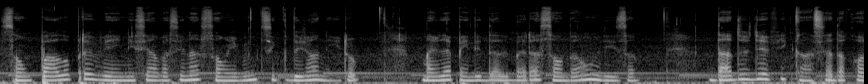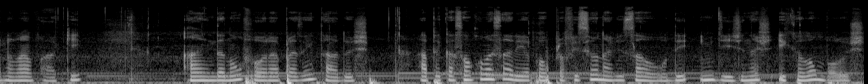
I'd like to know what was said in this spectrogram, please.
São Paulo prevê iniciar a vacinação em 25 de janeiro, mas depende da liberação da Anvisa. Dados de eficácia da Coronavac ainda não foram apresentados. A aplicação começaria por profissionais de saúde, indígenas e quilombolas.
